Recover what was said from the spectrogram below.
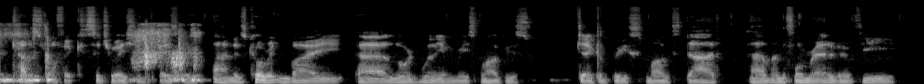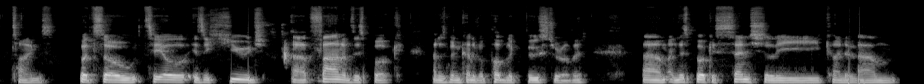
catastrophic situations, basically. And it's co-written by uh, Lord William Rees-Mogg, who's Jacob Rees-Mogg's dad um, and the former editor of the Times. But so Thiel is a huge uh, fan of this book and has been kind of a public booster of it. Um, and this book essentially kind of um,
